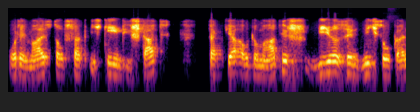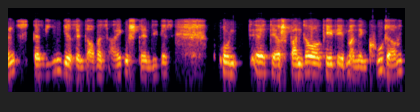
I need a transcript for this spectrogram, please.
oder in Mahlsdorf sagt, ich gehe in die Stadt, sagt ja automatisch, wir sind nicht so ganz Berlin, wir sind auch was Eigenständiges. Und äh, der Spandauer geht eben an den Kudamm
